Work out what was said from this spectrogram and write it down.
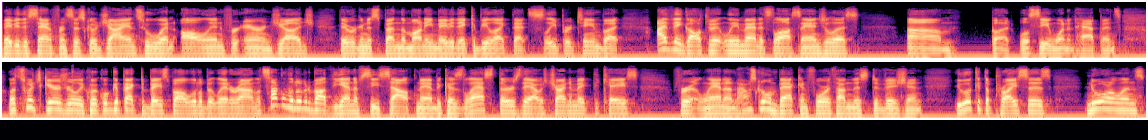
Maybe the San Francisco Giants, who went all in for Aaron Judge, they were going to spend the money. Maybe they could be like that sleeper team. But I think ultimately, man, it's Los Angeles. Um, but we'll see when it happens. Let's switch gears really quick. We'll get back to baseball a little bit later on. Let's talk a little bit about the NFC South, man, because last Thursday I was trying to make the case for Atlanta, and I was going back and forth on this division. You look at the prices New Orleans,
